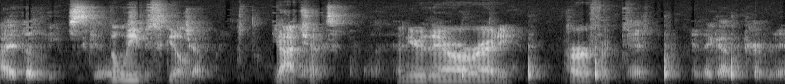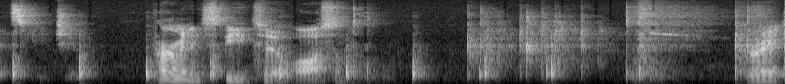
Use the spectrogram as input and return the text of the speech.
I have the leap skill. The leap skill. Gotcha. And you're there already. Perfect. And, and I got permanent speed too. Permanent speed too. Awesome. Great.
